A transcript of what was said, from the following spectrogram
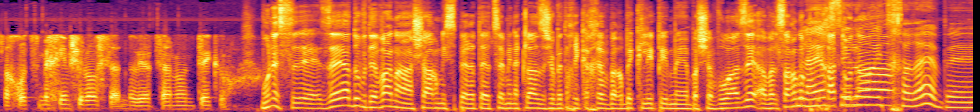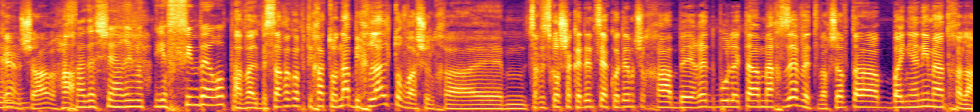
לפחות שמחים שלא הפסדנו ויצאנו עם תיקו. מונס, אה, זה הדובדבן, השער מספרת היוצא מן הכלל הזה, שבטח יככב בהרבה קליפים אה, בשבוע הזה, אבל סך הכל אולי פתיחת עונה... אפילו יתחרה כן, שער ה. באחד השערים היפים באירופה. אבל בסך הכל פתיחת עונה בכלל טובה שלך. אה, צריך לזכור שהקדנציה הקודמת שלך ברדבול הייתה מאכזבת, ועכשיו אתה בעניינים מההתחלה.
